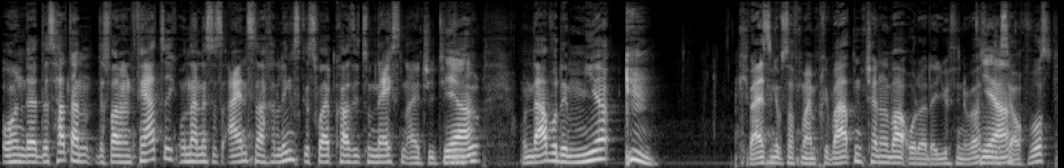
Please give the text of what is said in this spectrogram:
Und äh, das hat dann, das war dann fertig und dann ist es eins nach links geswiped quasi zum nächsten IGTV-Video. Ja. Und da wurde mir, ich weiß nicht, ob es auf meinem privaten Channel war oder der Youth University, Ja. Mhm. ist ja auch Wurst,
